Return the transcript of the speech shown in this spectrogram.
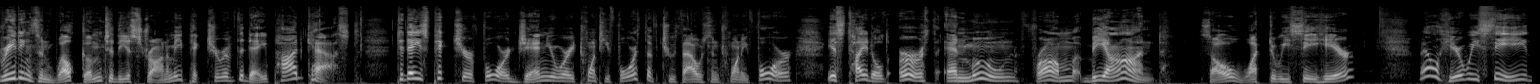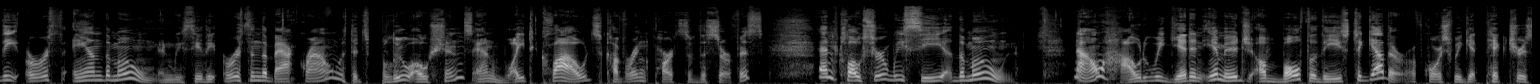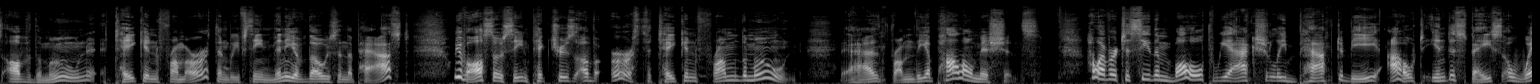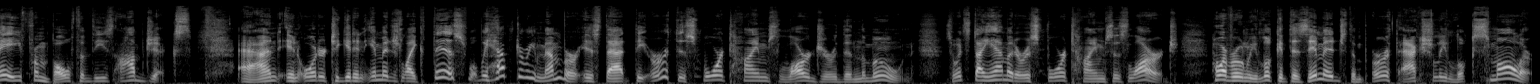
Greetings and welcome to the Astronomy Picture of the Day podcast. Today's picture for January 24th of 2024 is titled Earth and Moon from Beyond. So what do we see here? Well, here we see the Earth and the moon and we see the Earth in the background with its blue oceans and white clouds covering parts of the surface. And closer we see the moon. Now, how do we get an image of both of these together? Of course, we get pictures of the moon taken from Earth, and we've seen many of those in the past. We've also seen pictures of Earth taken from the moon and from the Apollo missions. However, to see them both, we actually have to be out into space away from both of these objects. And in order to get an image like this, what we have to remember is that the Earth is four times larger than the moon. So its diameter is four times as large. However, when we look at this image, the Earth actually looks smaller.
